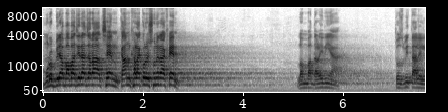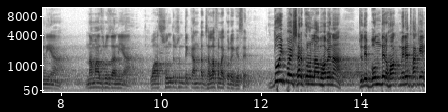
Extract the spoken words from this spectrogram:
মুরব্বীরা, বাবাজিরা যারা আছেন, কান খাড়া করে শুনে রাখেন। লম্বা দাড়ি নিয়া তসবি তালিল নিয়া, নামাজ রোজা নিয়া, ওয়াজ শুনতে শুনতে কানটা ঝালাফালা করে গেছেন। দুই পয়সার কোনো লাভ হবে না। যদি বোনদের হক মেরে থাকেন,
